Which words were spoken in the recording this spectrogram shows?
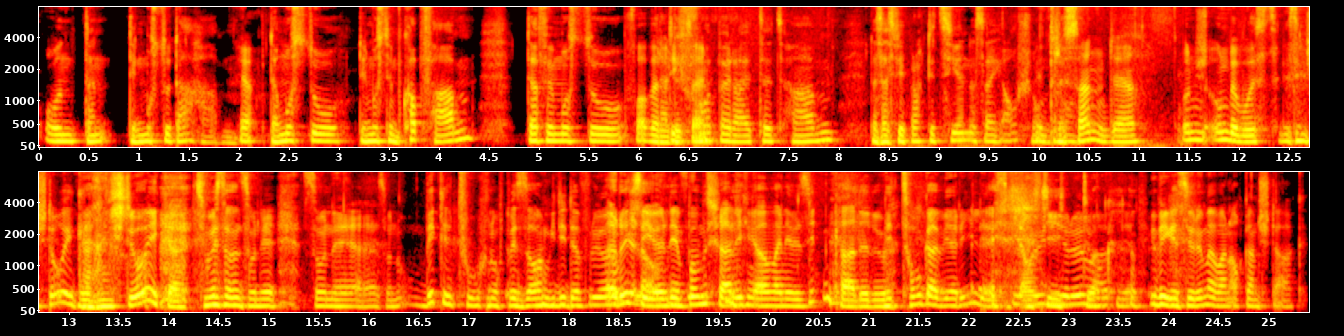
Und dann, den musst du da haben. Ja. Da musst du, den musst du im Kopf haben. Dafür musst du Vorbereitet dich sein. vorbereitet haben. Das heißt, wir praktizieren das eigentlich auch schon. Interessant, ja. Un unbewusst. So. Wir sind Stoiker. Wir sind Stoiker. Jetzt müssen wir uns so, eine, so, eine, äh, so ein Wickeltuch noch besorgen, wie die da früher Richtig, und den. Bums schreibe ich mir auf meine Visitenkarte, du. Die Toga Virilis, glaube ich, die, Die Römer hatten. Ja. Übrigens, die Römer waren auch ganz stark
